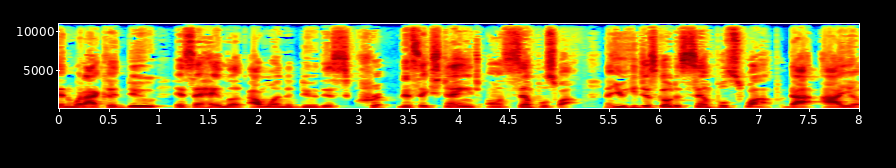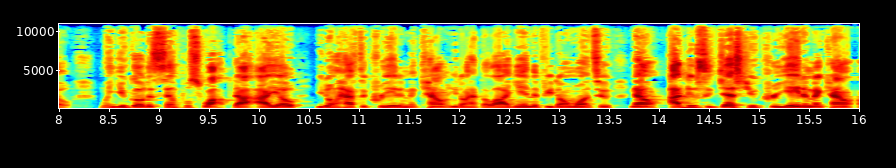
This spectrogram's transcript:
Then what I could do is say, hey, look, I want to do this, this exchange on SimpleSwap. Now you can just go to simpleswap.io. When you go to simpleswap.io, you don't have to create an account. You don't have to log in if you don't want to. Now, I do suggest you create an account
